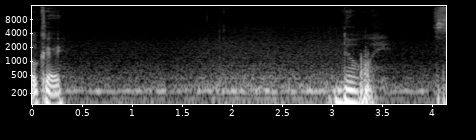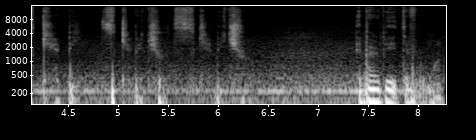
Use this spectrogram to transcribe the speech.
Okay. No way. This can't be. This can't be true. This can't be true. It better be a different one.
